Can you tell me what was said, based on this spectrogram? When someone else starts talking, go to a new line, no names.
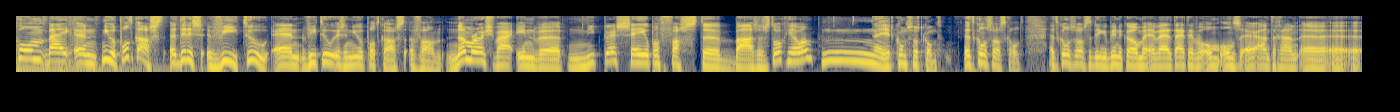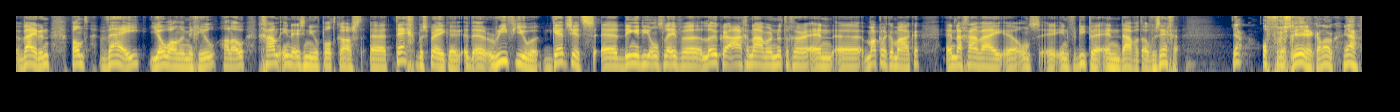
Welkom bij een nieuwe podcast. Eh, dit is V2 en V2 is een nieuwe podcast van Numrush... waarin we niet per se op een vaste basis, toch Johan?
Mm, Nee, het komt zoals het komt.
Het komt zoals het komt. Het komt zoals de dingen binnenkomen en wij de tijd hebben om ons eraan te gaan eh, wijden. Want wij, Johan en Michiel, hallo, gaan in deze nieuwe podcast tech bespreken. Reviewen, gadgets, dingen die ons leven leuker, aangenamer, nuttiger en makkelijker maken. En daar gaan wij ons in verdiepen en daar wat over zeggen.
Ja, of frustreren kan ook. Ja,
